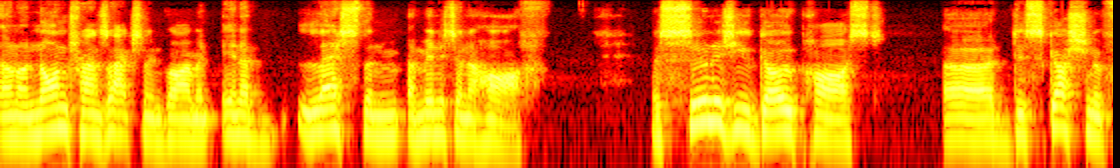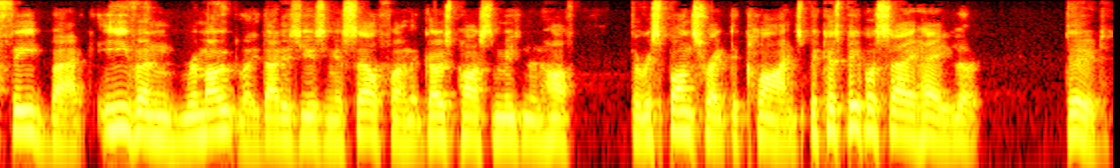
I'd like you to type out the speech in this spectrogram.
on a non-transactional environment in a less than a minute and a half. As soon as you go past a discussion of feedback, even remotely, that is using a cell phone that goes past a minute and a half, the response rate declines because people say, Hey, look, dude,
